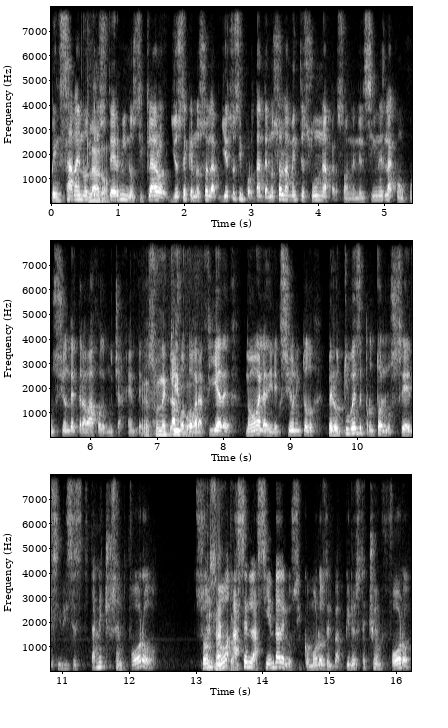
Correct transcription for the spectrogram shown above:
pensaba en otros términos. Y claro, yo sé que no solo, y esto es importante, no solamente es una persona, en el cine es la conjunción del trabajo de mucha gente. Es un equipo. La fotografía, de, ¿no? la dirección y todo. Pero tú ves de pronto los sets y dices, están hechos en foro. Son, ¿no? Hacen la hacienda de los psicomoros del vampiro, está hecho en foro.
